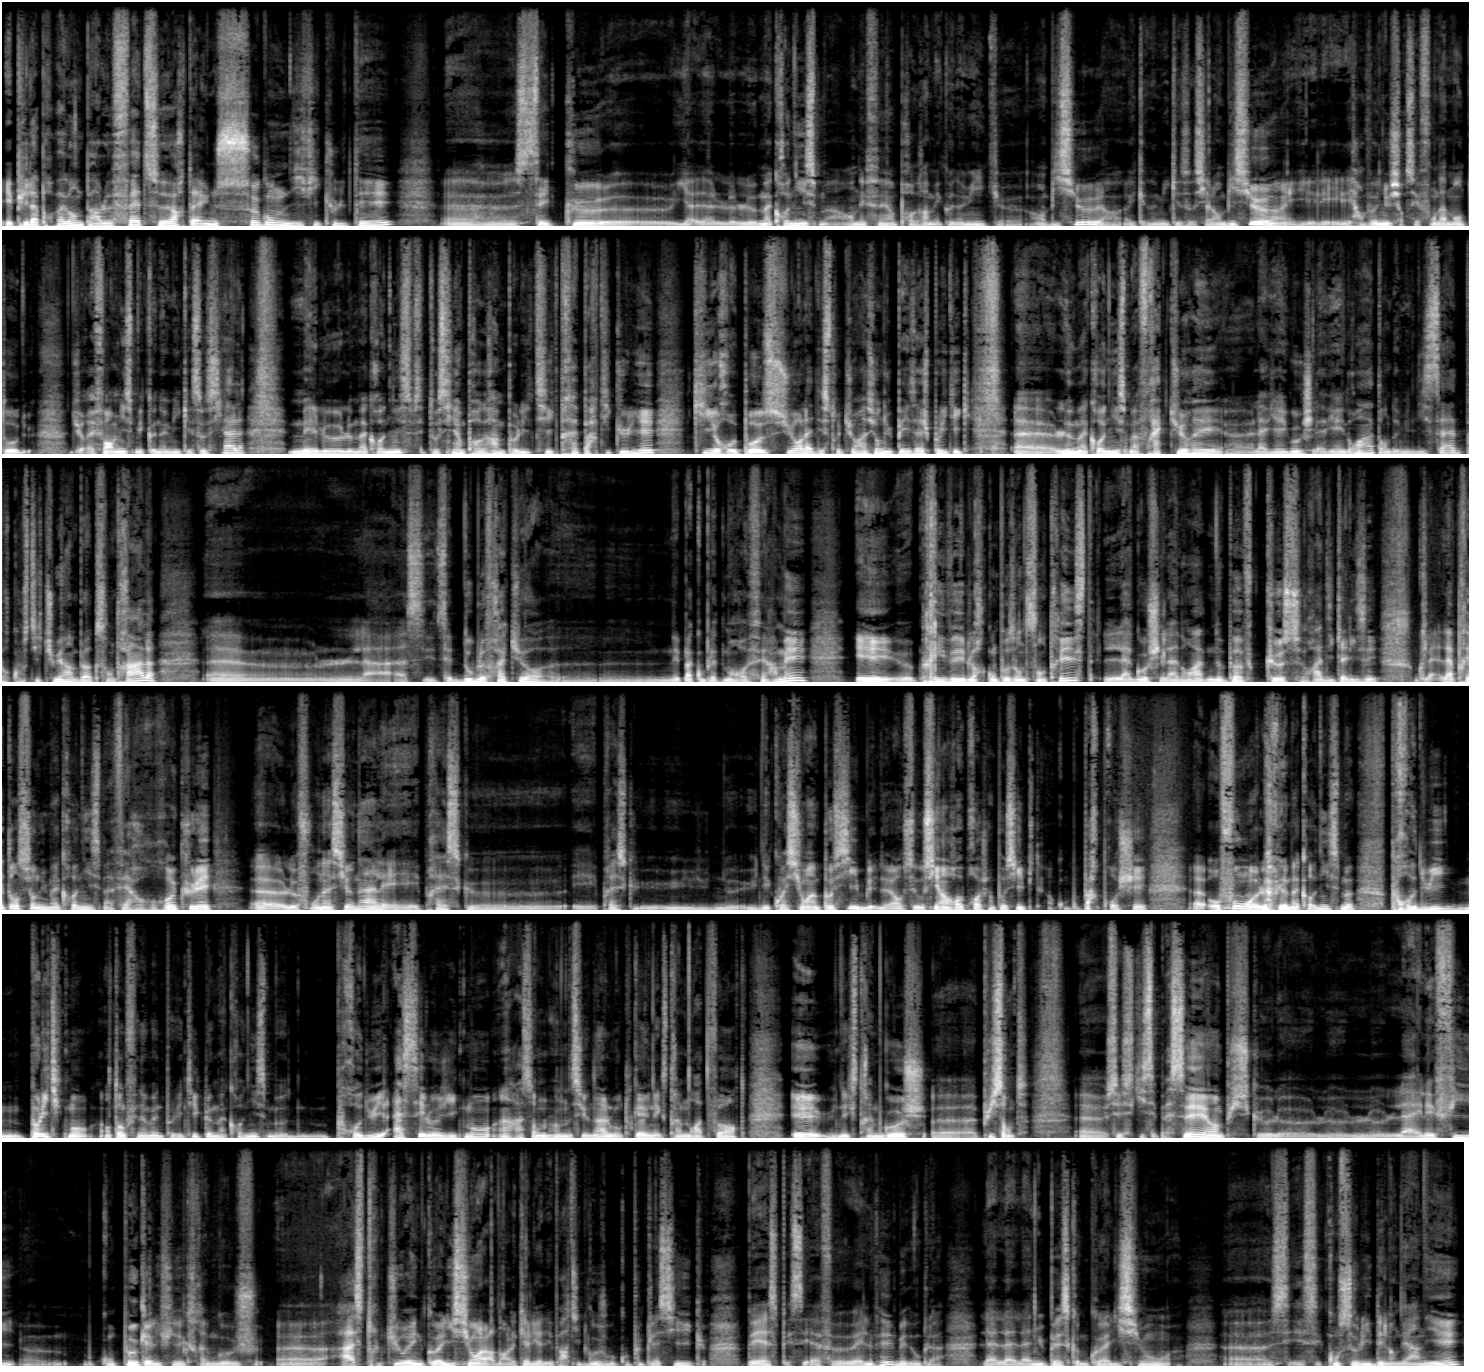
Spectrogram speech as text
Et puis la propagande par le fait se heurte à une seconde difficulté, euh, c'est que euh, y a, le, macronisme a en effet un programme économique euh, ambitieux, hein, économique et social ambitieux, hein, il, est, revenu sur ses fondamentaux du, réformisme économique et social, mais le, macronisme c'est aussi un programme politique très particulier qui repose sur la déstructuration du paysage politique. le macronisme a fracturé la vieille gauche et la vieille droite en 2017 pour constituer un bloc central. La, cette double fracture euh, n'est pas complètement refermée, et euh, privés de leurs composantes centristes, la gauche et la droite ne peuvent que se radicaliser. La prétention du macronisme à faire reculer euh, le Front National est presque, presque une, équation impossible. C'est aussi un reproche impossible. On ne peut pas reprocher. Euh, au fond, le, macronisme produit, politiquement, en tant que phénomène politique, le macronisme produit assez logiquement un rassemblement national, ou en tout cas une extrême droite forte, et une extrême gauche euh, puissante. C'est ce qui s'est passé, hein, puisque la LFI qu'on peut qualifier d'extrême gauche, euh, a structuré une coalition, alors dans laquelle il y a des partis de gauche beaucoup plus classiques, PS, PCF, ELV, mais donc la, la, NUPES comme coalition, c'est consolidé l'an dernier.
